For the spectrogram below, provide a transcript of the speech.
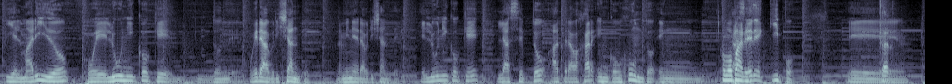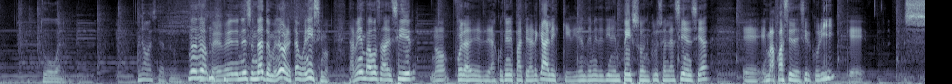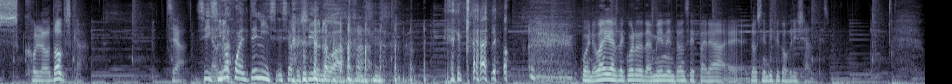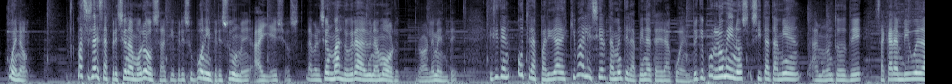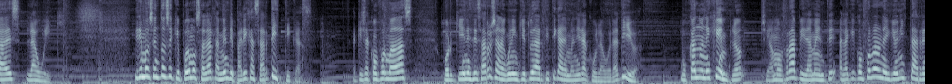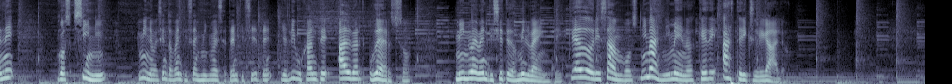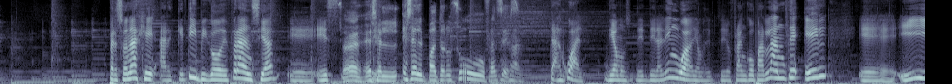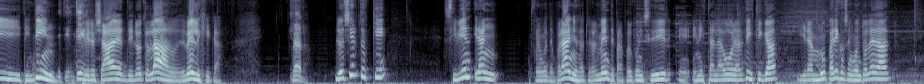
Y el marido fue el único que, donde, porque era brillante, la mina era brillante, el único que la aceptó a trabajar en conjunto, en Como hacer pares. equipo. Eh, Claro. Estuvo bueno. No, ese dato no. No, no, pero no es un dato menor, está buenísimo. También vamos a decir, no fuera de, de las cuestiones patriarcales, que evidentemente tienen peso incluso en la ciencia, eh, es más fácil decir Curie que Sklodowska. O sea, Sí, si no juega el tenis, ese apellido no va. claro. bueno, vaya el recuerdo también entonces para eh, dos científicos brillantes. Bueno, más allá de esa expresión amorosa que presupone y presume, hay ellos, la versión más lograda de un amor, probablemente, existen otras paridades que vale ciertamente la pena traer a cuento y que por lo menos cita también al momento de sacar ambigüedades la wiki. Diremos entonces que podemos hablar también de parejas artísticas, aquellas conformadas por quienes desarrollan alguna inquietud artística de manera colaborativa. Buscando un ejemplo, llegamos rápidamente a la que conformaron el guionista René Goscinny, 1926-1977, y el dibujante Albert Uderzo, 1927-2020, creadores ambos, ni más ni menos que de Asterix el Galo. Personaje arquetípico de Francia, eh, es, Sí, es, eh, el, es el Patoruzú francés. tal cual, digamos, de, de la lengua, digamos, de, de lo francoparlante, él eh, y Tintín, Y Tintín. pero ya del otro lado, de Bélgica. Claro. Lo cierto es que, si bien eran, fueron contemporáneos naturalmente para poder coincidir eh, en esta labor artística y eran muy parejos en cuanto a la edad,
